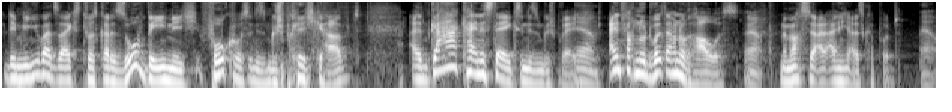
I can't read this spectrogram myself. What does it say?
dem Gegenüber sagst, du hast gerade so wenig Fokus in diesem Gespräch gehabt, also gar keine Stakes in diesem Gespräch. Ja. Einfach nur, du wolltest einfach nur raus. Ja. Und dann machst du ja eigentlich alles kaputt. Ja.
